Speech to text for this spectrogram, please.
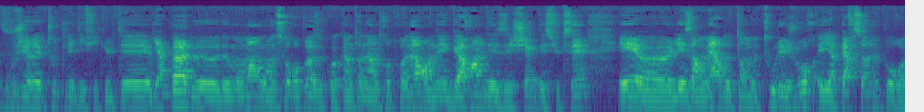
vous gérez toutes les difficultés. Il n'y a pas de, moment où on se repose. Quand on est entrepreneur, on est garant des échecs, des succès et euh, les emmerdes tombent tous les jours et il n'y a personne pour,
